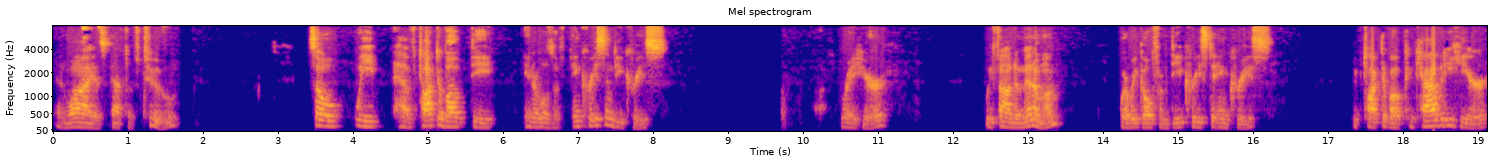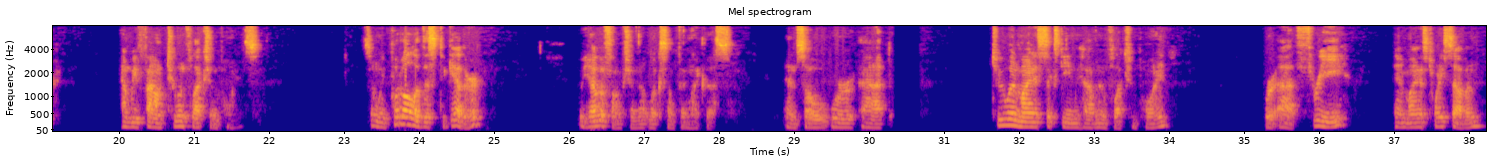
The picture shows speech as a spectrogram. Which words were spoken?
And y is f of 2. So we have talked about the intervals of increase and decrease right here. We found a minimum where we go from decrease to increase. We've talked about concavity here, and we found two inflection points. So when we put all of this together, we have a function that looks something like this. And so we're at 2 and minus 16, we have an inflection point. We're at 3 and minus 27,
